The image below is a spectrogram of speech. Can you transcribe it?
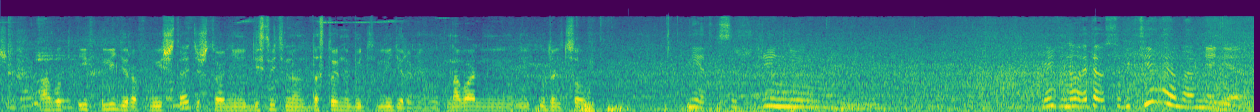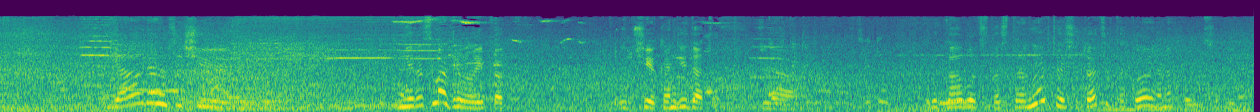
скажем. А вот их лидеров вы считаете, что они действительно достойны быть лидерами? Вот Навальный, и Удальцов. Нет, к сожалению, знаете, ну это субъективное мое мнение. Я в данном случае не рассматриваю их как вообще кандидатов для руководства страной в той ситуации, в какой она находится.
